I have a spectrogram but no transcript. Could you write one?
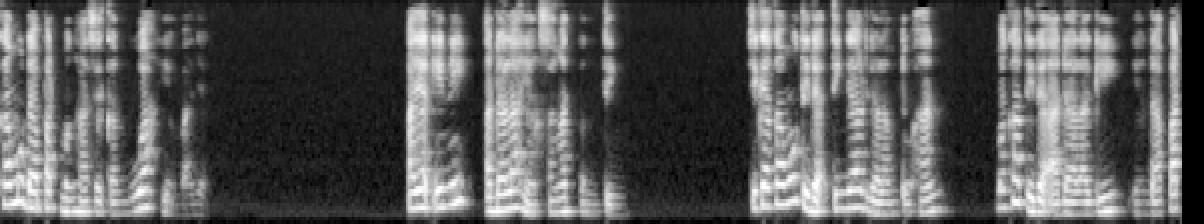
kamu dapat menghasilkan buah yang banyak. Ayat ini adalah yang sangat penting. Jika kamu tidak tinggal di dalam Tuhan, maka tidak ada lagi yang dapat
